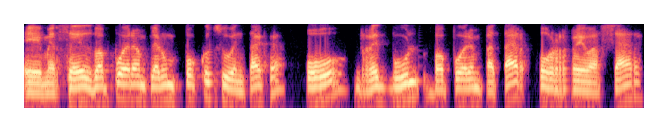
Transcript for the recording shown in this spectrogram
eh, Mercedes va a poder ampliar un poco su ventaja o Red Bull va a poder empatar o rebasar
